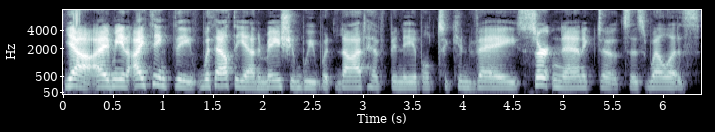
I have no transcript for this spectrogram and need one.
yeah, I mean, I think the without the animation, we would not have been able to convey certain anecdotes as well as,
